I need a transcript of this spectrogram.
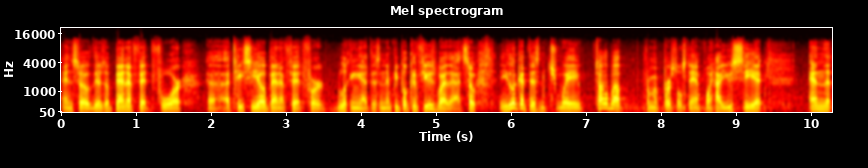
And so there's a benefit for uh, a TCO benefit for looking at this, and then people confused by that. So you look at this wave. Talk about from a personal standpoint how you see it, and the,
